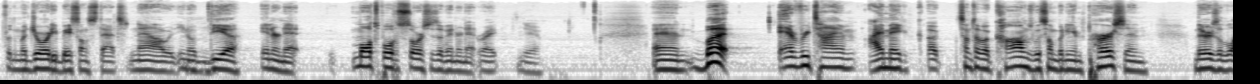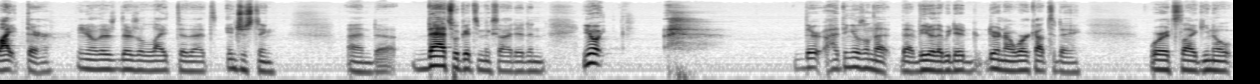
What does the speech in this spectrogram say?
for the majority based on stats now, you know, Mhm. via internet, multiple sources of internet, right? Yeah. And but every time I make a, some type of comms with somebody in person, there's a light there. You know, there's there's a light there that's interesting, and uh, that's what gets me excited. And you know, there I think it was on that that video that we did during our workout today, where it's like you know,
